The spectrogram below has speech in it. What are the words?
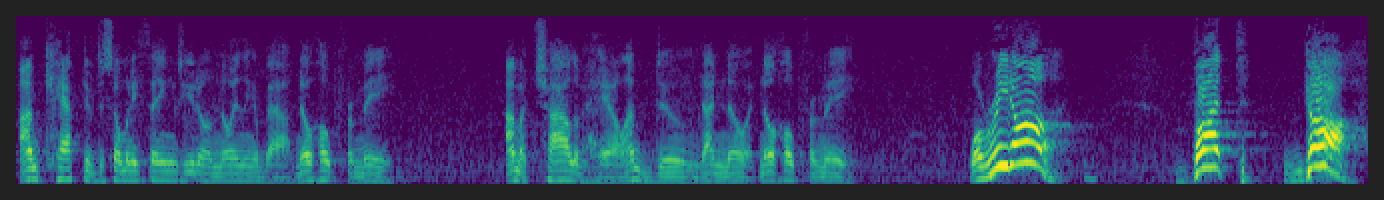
I'm captive to so many things you don't know anything about. No hope for me. I'm a child of hell. I'm doomed. I know it. No hope for me. Well, read on. But God.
